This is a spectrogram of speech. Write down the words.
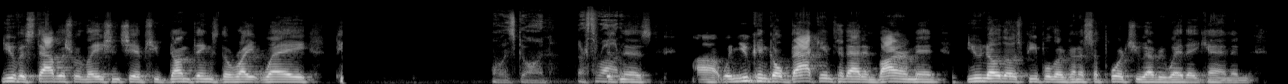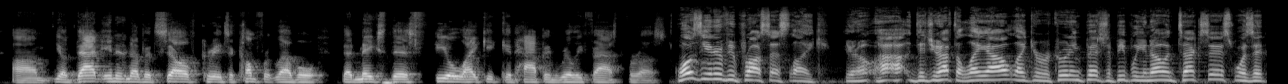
you've established relationships, you've done things the right way. People always gone. They're throttled uh, when you can go back into that environment, you know those people are going to support you every way they can, and um, you know that in and of itself creates a comfort level that makes this feel like it could happen really fast for us. What was the interview process like? You know, how, did you have to lay out like your recruiting pitch to people you know in Texas? Was it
